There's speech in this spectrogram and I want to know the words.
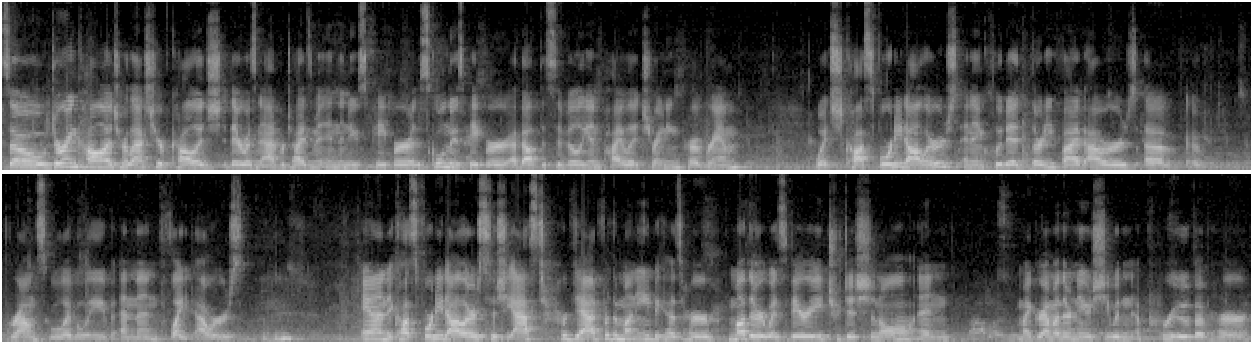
So during college, her last year of college, there was an advertisement in the newspaper, the school newspaper, about the civilian pilot training program, which cost forty dollars and included thirty-five hours of, of ground school, I believe, and then flight hours mm-hmm. and it cost forty dollars. So she asked her dad for the money because her mother was very traditional, and my grandmother knew she wouldn't approve of her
